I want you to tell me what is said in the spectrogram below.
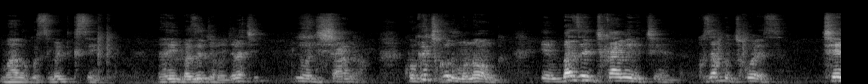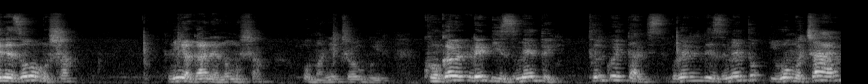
Muhanga cosmetic center. Nayo emibazi egyo nogiraki nogishanga kuko kikora umunonga imbaze kikamini cyenda kuza kugikoresa cyereza uwo musha ningaganira n'umusha umanye ico ogwire kunga ladies mente turi kwetagisa gure ladies mento iwo mucara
